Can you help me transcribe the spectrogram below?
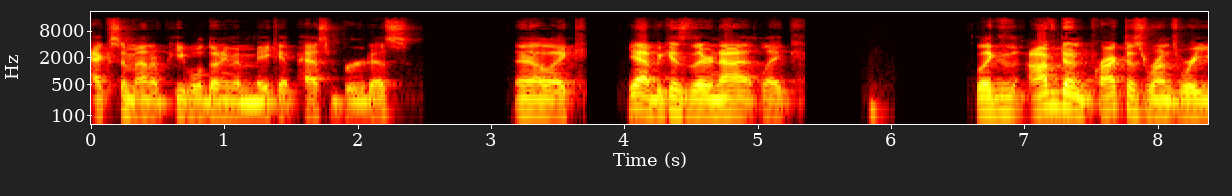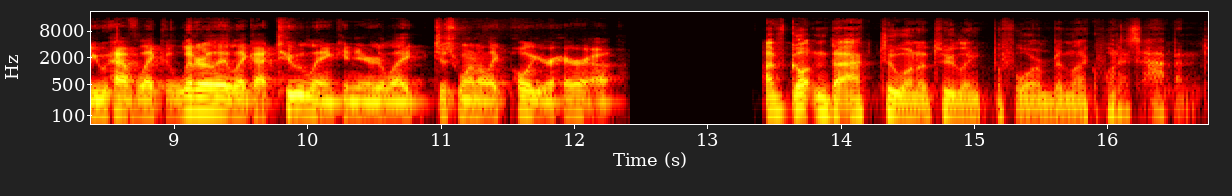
X amount of people don't even make it past Brutus? And like, yeah, because they're not like like I've done practice runs where you have like literally like a two link and you're like just want to like pull your hair out. I've gotten to Act Two on a two link before and been like, what has happened?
